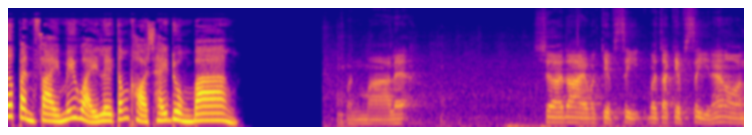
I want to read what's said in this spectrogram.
มื่อปั่นไฟไม่ไหวเลยต้องขอใช้ดวงบ้าง มันมาแล้วเชื่อได้มันเก็บสี่มันจะเก็บสี่แน่นอน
